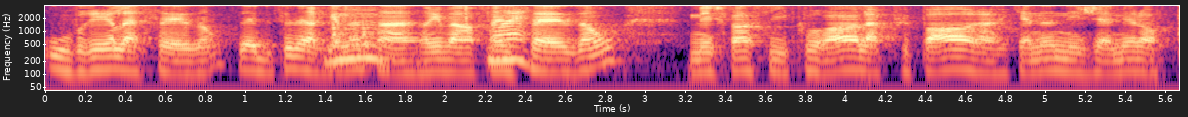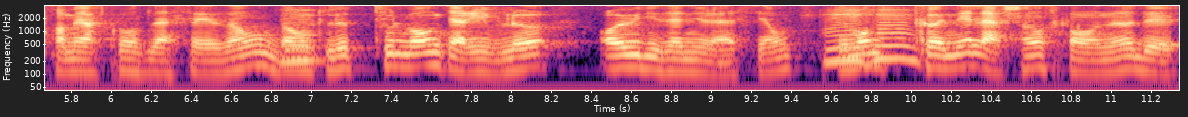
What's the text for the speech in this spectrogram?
ouvrir la saison. D'habitude, Arcana, ça arrive en fin. Ouais. de saison, mais je pense que les coureurs, la plupart, Arcana n'est jamais leur première course de la saison. Donc Mm. là, tout le monde qui arrive là a eu des annulations. Tout le Mm-hmm. monde connaît la chance qu'on a de,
